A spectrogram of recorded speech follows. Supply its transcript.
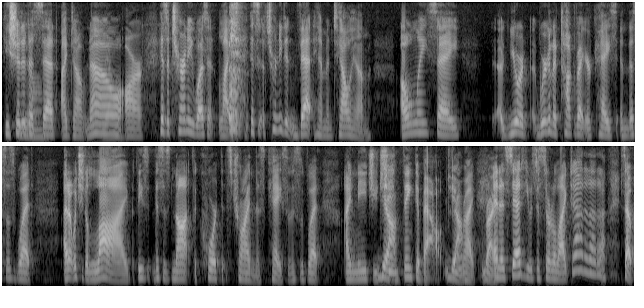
He should have just said, I don't know, or his attorney wasn't like, his attorney didn't vet him and tell him, only say, uh, you're we're going to talk about your case and this is what I don't want you to lie but these this is not the court that's trying this case so this is what I need you to think about Yeah, right right. and instead he was just sort of like da da da da so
